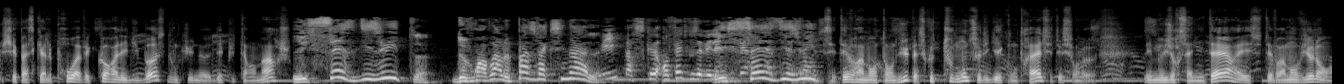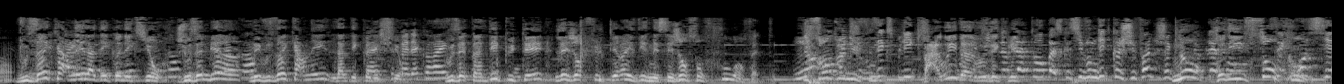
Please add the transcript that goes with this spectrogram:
chez Pascal Pro avec Coralie Dubos, donc une députée En Marche. Les 16-18 devront avoir le pass vaccinal. Oui, parce que en fait, vous avez les 16-18. C'était vraiment tendu parce que tout le monde se liguait contre elle. C'était sur le, les mesures sanitaires et c'était vraiment violent. Hein. Vous incarnez la déconnexion. Je vous aime bien, hein, mais vous incarnez la déconnexion. Bah, vous êtes un député. Les gens sur le terrain ils se disent mais ces gens sont fous en fait. Ils sont devenus je fous. vous explique. Bah oui, bah je vous le plateau parce que si vous me dites que je suis folle, je quitte Non, le plateau. je dis ils sont C'est fous. grossier.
